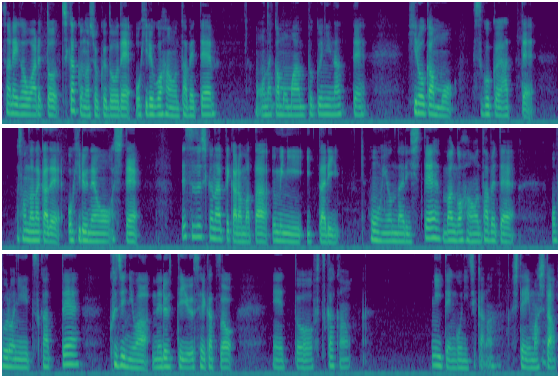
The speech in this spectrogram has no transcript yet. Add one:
それが終わると近くの食堂でお昼ご飯を食べてお腹も満腹になって疲労感もすごくあってそんな中でお昼寝をしてで涼しくなってからまた海に行ったり本を読んだりして晩ご飯を食べてお風呂に浸かって9時には寝るっていう生活をえー、っと2日間2.5日かなしていました。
